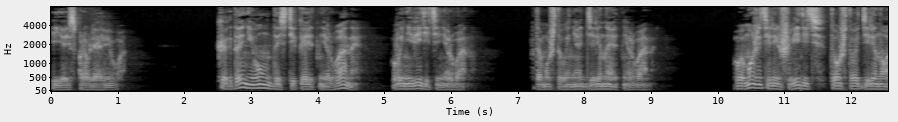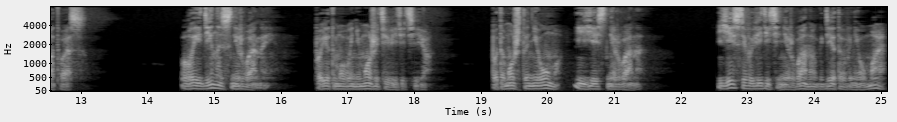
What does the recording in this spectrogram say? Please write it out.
и я исправляю его – когда не ум достигает нирваны, вы не видите нирвану, потому что вы не отделены от нирваны. Вы можете лишь видеть то, что отделено от вас. Вы едины с нирваной, поэтому вы не можете видеть ее, потому что не ум и есть нирвана. Если вы видите нирвану где-то вне ума,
